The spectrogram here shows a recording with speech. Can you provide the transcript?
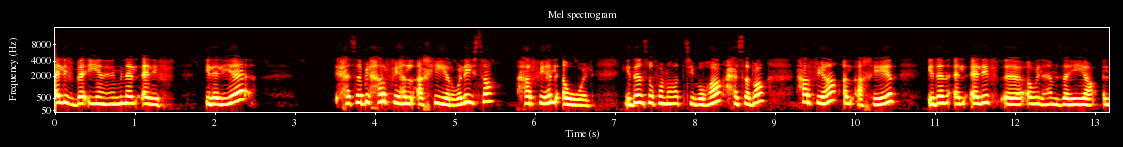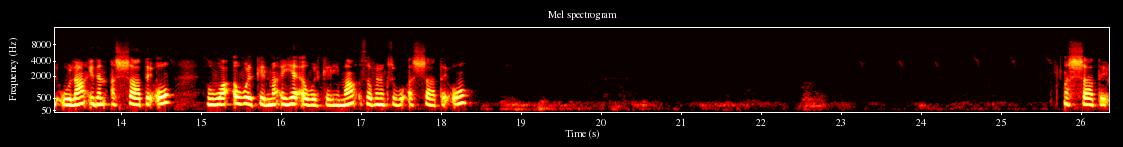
ألف بائيا من الألف إلى الياء حسب حرفها الأخير وليس حرفها الأول. إذا سوف نرتبها حسب حرفها الأخير. إذا الألف آه، أو الهمزة هي الأولى. إذا الشاطئ هو أول كلمة هي أول كلمة. سوف نكتب الشاطئ. الشاطئ.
